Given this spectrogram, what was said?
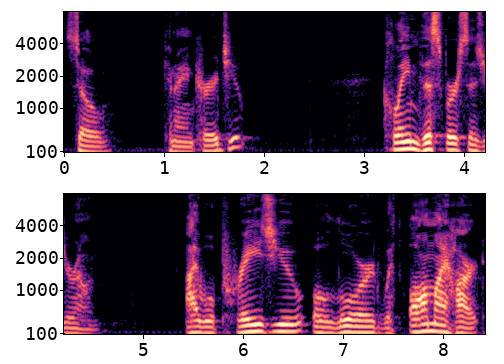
So, can I encourage you? Claim this verse as your own. I will praise you, O Lord, with all my heart.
